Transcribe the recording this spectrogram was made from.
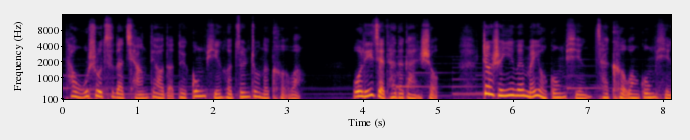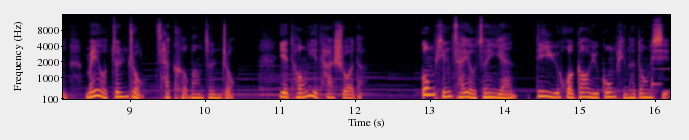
他无数次的强调的对公平和尊重的渴望，我理解他的感受。正是因为没有公平，才渴望公平；没有尊重，才渴望尊重。也同意他说的，公平才有尊严。低于或高于公平的东西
